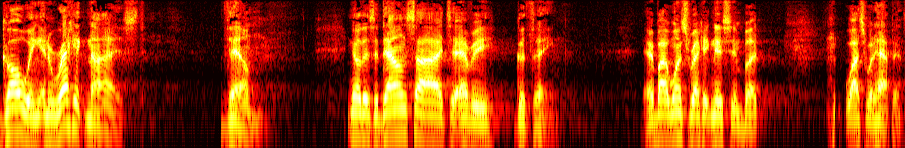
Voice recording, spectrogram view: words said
going and recognized them. You know, there's a downside to every good thing. Everybody wants recognition, but watch what happens.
